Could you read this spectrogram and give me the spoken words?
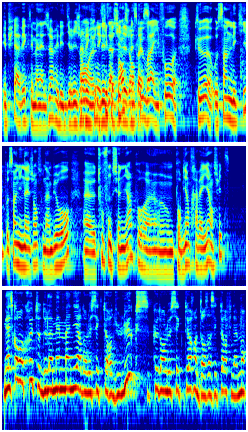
et puis avec les managers et les dirigeants euh, des agences, parce que voilà, il faut que au sein de l'équipe, au sein d'une agence ou d'un bureau, euh, tout fonctionne bien pour euh, pour bien travailler ensuite. Mais est-ce qu'on recrute de la même manière dans le secteur du luxe que dans le secteur, dans un secteur finalement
